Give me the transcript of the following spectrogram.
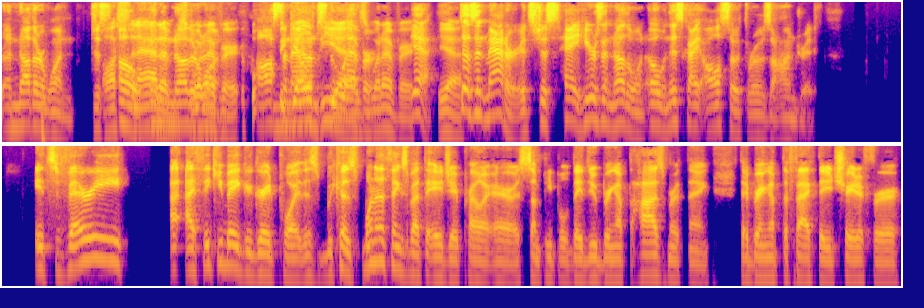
another one. Just Austin oh, and Adams, another one. whatever. Austin Miguel Adams, Diaz, whoever. whatever. Yeah. Yeah. It doesn't matter. It's just hey, here's another one. Oh, and this guy also throws a hundred. it's very I, think you make a great point. This because one of the things about the AJ Preller era is some people they do bring up the Hosmer thing. They bring up the fact that he traded for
